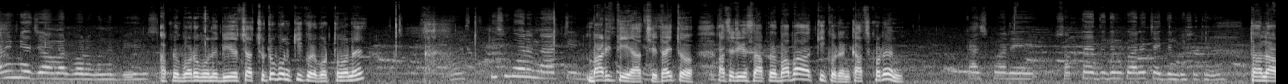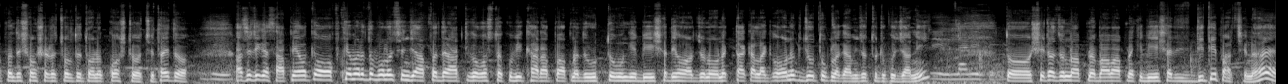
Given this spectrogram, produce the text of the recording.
আমি মেজো আমার বড় বোনের বিয়ে হয়েছে। আপনার বড় বোনের বিয়ে হচ্ছে আর ছোট বোন কি করে বর্তমানে? কিছু করে না বাড়িতেই আছে তাই তো? আচ্ছা ঠিক আছে আপনার বাবা কি করেন? কাজ করেন? কাজ করে সপ্তাহে দুদিন করে চার দিন বসে থাকে। তাহলে আপনাদের সংসারটা চলতে তো অনেক কষ্ট হচ্ছে তাই তো? আচ্ছা ঠিক আছে আপনি আমাকে অফ ক্যামেরা তো বলেছেন যে আপনাদের আর্থিক অবস্থা খুবই খারাপ আপনাদের উত্তরবঙ্গে বিয়ে শাদী হওয়ার জন্য অনেক টাকা লাগে অনেক যৌতুক লাগে আমি যতটুকু জানি। তো। সেটার জন্য আপনার বাবা আপনাকে বিয়ে শাদী দিতে পারছে না হ্যাঁ?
